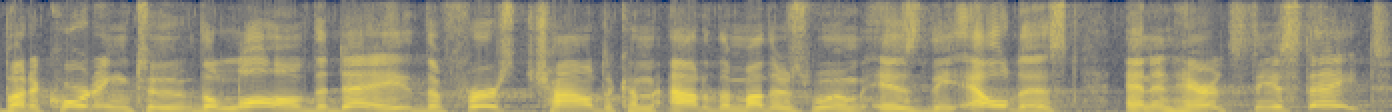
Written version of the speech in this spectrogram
but according to the law of the day, the first child to come out of the mother's womb is the eldest and inherits the estate.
